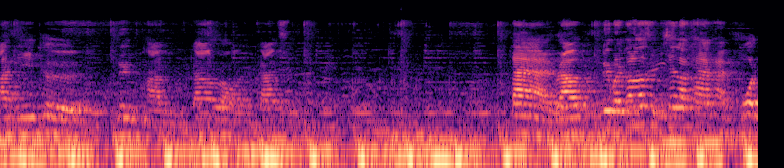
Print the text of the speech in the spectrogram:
อันนี้คือ แต่เรา1,990ไม่ใช่ราคาค่ะคน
